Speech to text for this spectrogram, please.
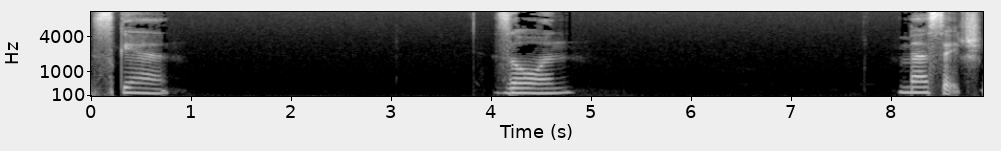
Scan. Zone. Message.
